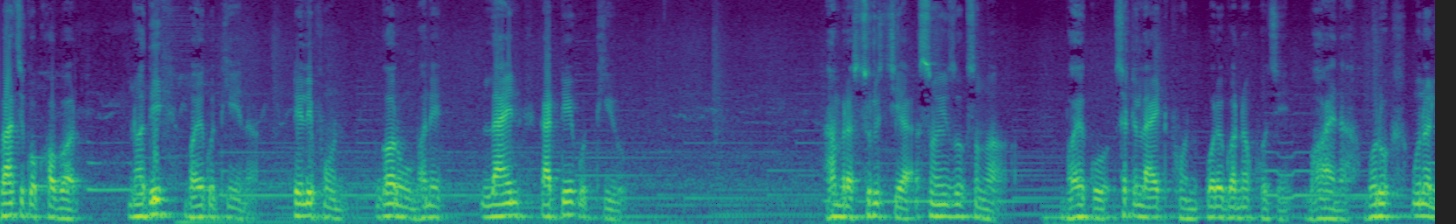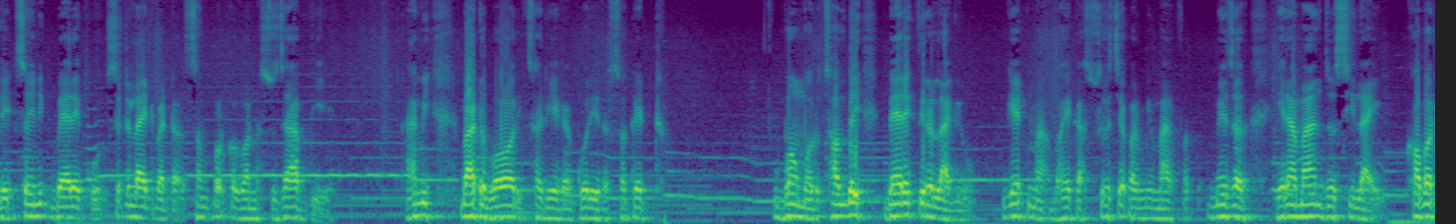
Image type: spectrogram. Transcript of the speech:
बाँचेको खबर नदी भएको थिएन। टेलिफोन गरौँ भने लाइन काटिएको थियो। हाम्रा सुरक्षा संयोजकसँग भएको सेटेलाइट फोन प्रयोग गर्न खोजे। भएन। बरु उनले सैनिक ब्यारेकको सेटेलाइटबाट सम्पर्क गर्न सुझाव दिए। हामी बाटोभरि छरिएका गोली र सकेट बमहरू छल्दै ब्यारेकतिर लाग्यौँ। गेटमा भएका सुरक्षाकर्मी मार्फत मेजर हिरामान जोशीलाई खबर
